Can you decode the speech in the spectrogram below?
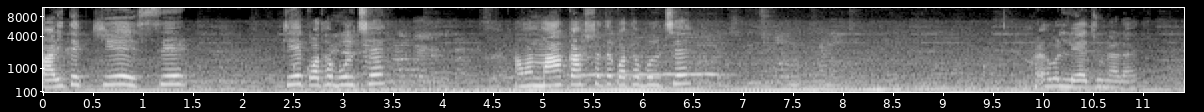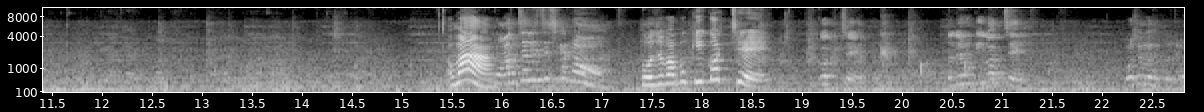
বাড়িতে কে এসছে, কে কথা বলছে, আমার মা কার সাথে কথা বলছে? আবার লেজু নাড়ায় ও মা ফোন চালিয়েছিস কেন তোজো বাবু কি করছে কি করছে তোজো কি করছে বসে রয়েছে তোজো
